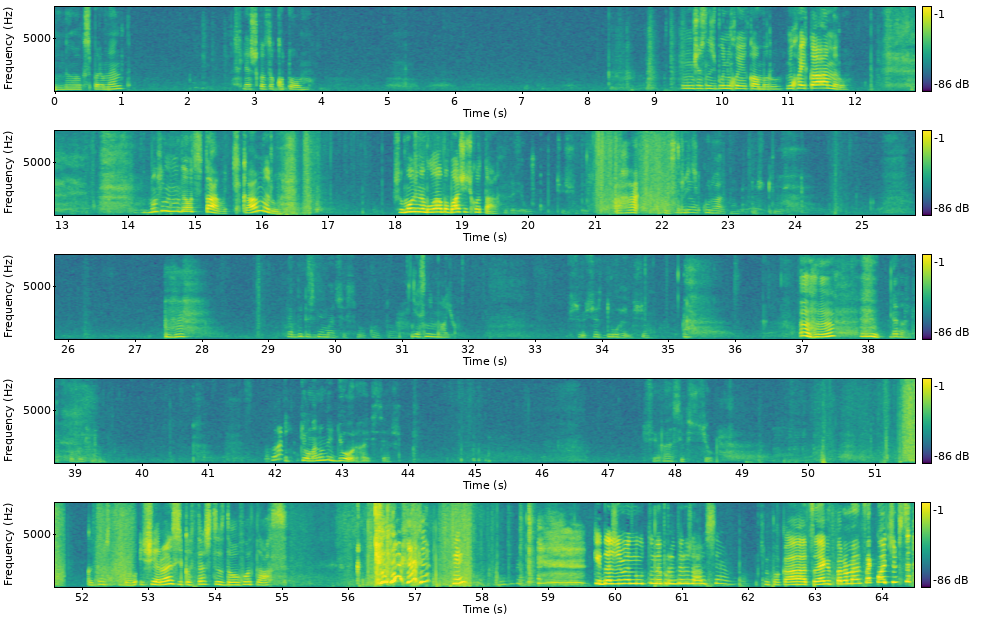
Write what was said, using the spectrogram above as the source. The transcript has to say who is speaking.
Speaker 1: Не експеримент. Слежка за котом. Він зараз значить понюхає камеру. Нюхай камеру. Може, треба відставити камеру, щоб можна було побачити кота.
Speaker 2: Почищу быстро.
Speaker 1: Ага,
Speaker 2: Ну,
Speaker 1: быстро.
Speaker 2: я акуратно буду стружку.
Speaker 1: Угу.
Speaker 2: Та будеш знімати ще свого кота.
Speaker 1: Я знімаю.
Speaker 2: Все, зараз друге і все.
Speaker 1: Угу.
Speaker 2: Давай, побольше.
Speaker 1: Давай.
Speaker 2: Тьома, ну не дергайся ж. Ще раз і все.
Speaker 1: Каташся. І ще раз і каташся з довго І навіть минуту не продержався. Пока цей експеримент закінчився.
